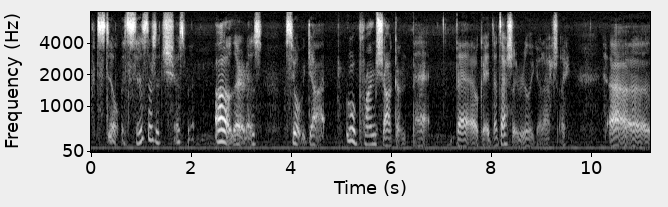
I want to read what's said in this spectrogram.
But still, it says there's a chest, but oh, there it is. Let's see what we got. Ooh, prime shotgun, bet, bet. Okay, that's actually really good, actually. Uh,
